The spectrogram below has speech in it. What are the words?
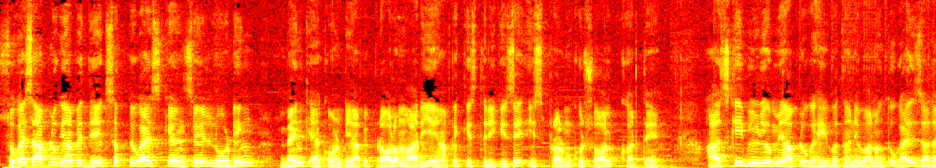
सो so आप लोग यहाँ पे देख सकते हो guys cancel loading bank account यहाँ पे प्रॉब्लम आ रही है। यहाँ पे किस तरीके से इस प्रॉब्लम को सॉल्व करते हैं। आज की वीडियो में आप लोग यही बताने वाला हूँ। तो गाइस ज़्यादा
